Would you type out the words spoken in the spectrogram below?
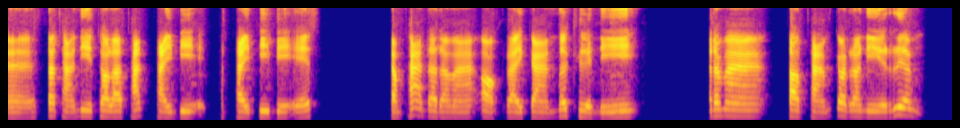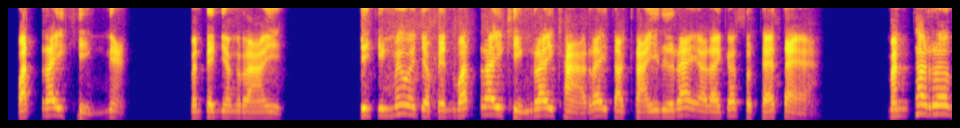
ออสถานีโทรทัศน์ไทยบีไทย PBS สัมภาษณ์อาดามาออกรายการเมื่อคืนนี้ อาดามาสอบถามกรณีเรื่องวัดไร่ขิงเนี่ย มันเป็นอย่างไร จริงๆ ไม่ว่าจะเป็นวัดไร่ขิงไร่ข่าไร่ตะไคร้หรือไร่อะไรก็สุดแท้แต่ มันถ้าเริ่ม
